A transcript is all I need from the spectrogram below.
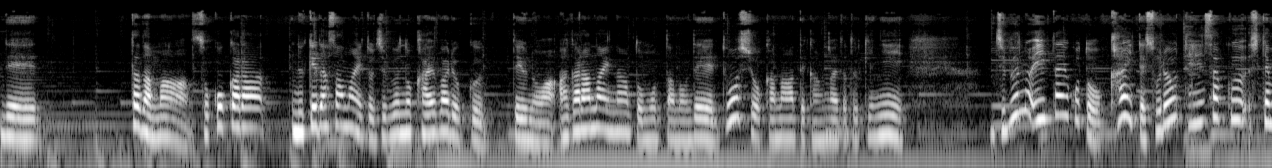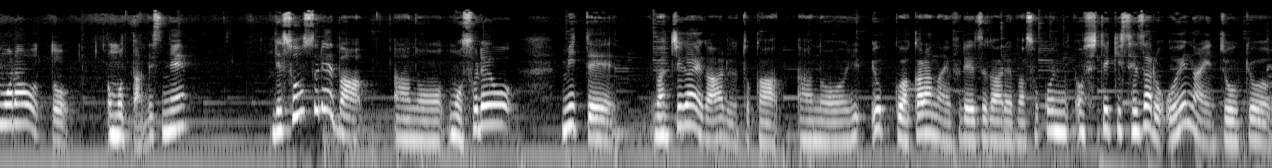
でただまあそこから抜け出さないと自分の会話力っていうのは上がらないなと思ったのでどうしようかなって考えた時に自分の言いたいことを書いてそれを添削してもらおうと思ったんですね。でそうすればあのもうそれを見て間違いがあるとかあのよくわからないフレーズがあればそこを指摘せざるを得ない状況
